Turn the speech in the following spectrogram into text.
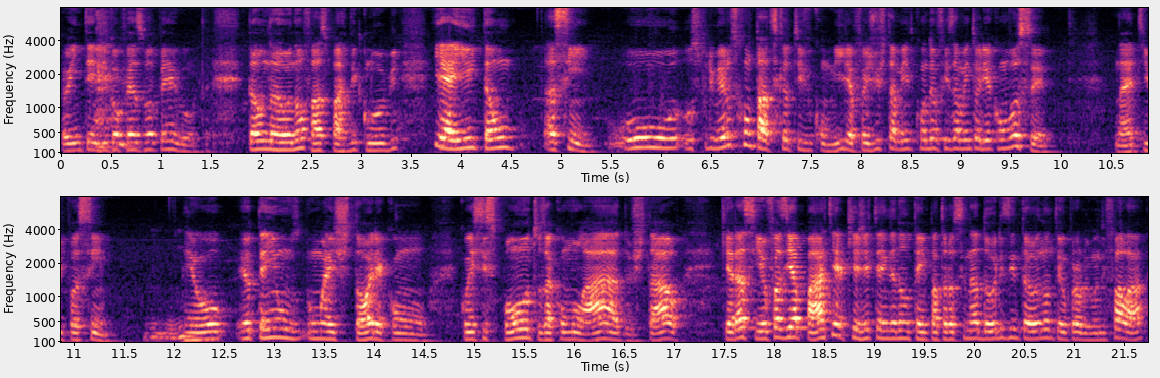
eu entendi qual foi a sua pergunta. Então não, eu não faço parte de clube. E aí então, assim, o, os primeiros contatos que eu tive com milha foi justamente quando eu fiz a mentoria com você. Né? Tipo assim, uhum. eu, eu tenho uma história com, com esses pontos acumulados tal que era assim, eu fazia parte, aqui a gente ainda não tem patrocinadores, então eu não tenho problema de falar,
